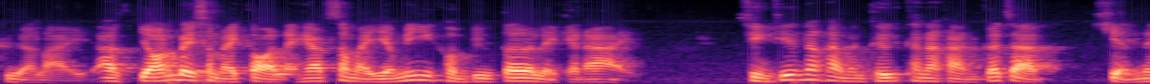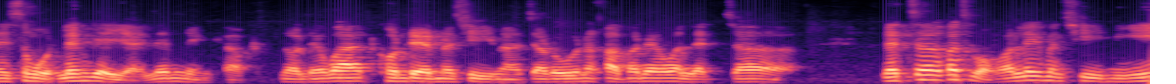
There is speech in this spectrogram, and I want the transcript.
คืออะไรย้อนไปสมัยก่อนเลยครับ สมัยยังไม่มีคอมพิวเตอร์เลยก็ได้ สิ่งที่ธนาคารบันทึกธนาคารก็จะเขียนในสมุดเล่มใหญ่ๆเล่มหนึ่งครับ เราเรียกว่าคนเรียนบัญชีมาจะรู้นะครับว่าเรียกว่า ledger ledger ก็จะบอกว่าเลขบัญชีนี้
